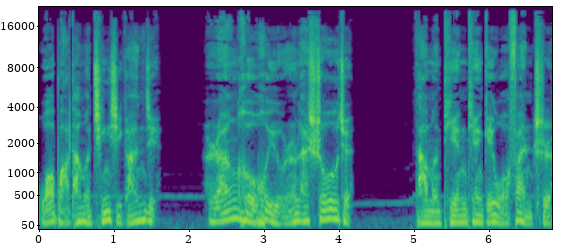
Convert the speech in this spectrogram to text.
我把他们清洗干净，然后会有人来收去。他们天天给我饭吃，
